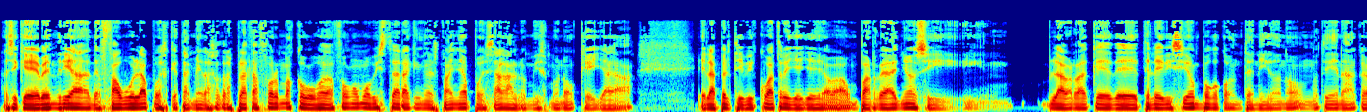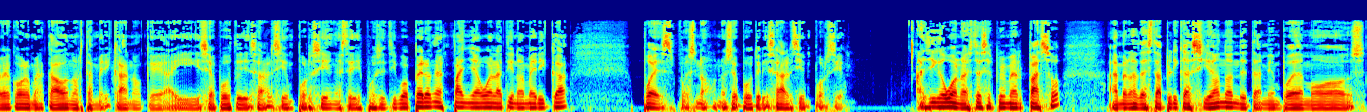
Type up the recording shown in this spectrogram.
Así que vendría de fábula pues que también las otras plataformas como Vodafone o Movistar aquí en España pues hagan lo mismo, ¿no? Que ya el Apple TV 4 ya lleva un par de años y, y, la verdad que de televisión poco contenido, ¿no? No tiene nada que ver con el mercado norteamericano, que ahí se puede utilizar al 100% este dispositivo, pero en España o en Latinoamérica pues, pues no, no se puede utilizar al 100%. Así que bueno, este es el primer paso, al menos de esta aplicación, donde también podemos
